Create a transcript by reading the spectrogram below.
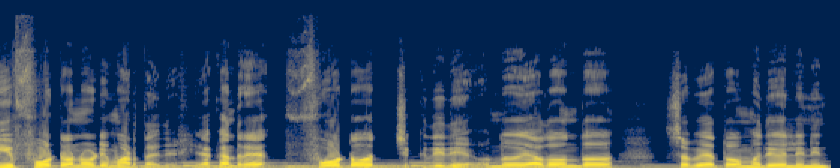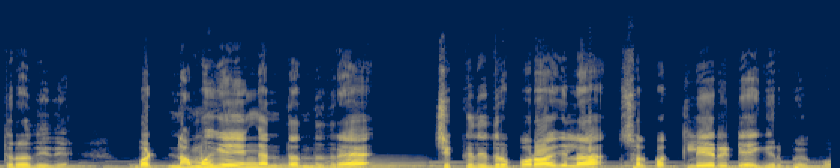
ಈ ಫೋಟೋ ನೋಡಿ ಮಾಡ್ತಾಯಿದ್ದೀವಿ ಯಾಕಂದರೆ ಫೋಟೋ ಚಿಕ್ಕದಿದೆ. ಒಂದು ಯಾವುದೋ ಒಂದು ಸಭೆ ಅಥವಾ ಮದುವೆಯಲ್ಲಿ ನಿಂತಿರೋದಿದೆ. ಬಟ್ ನಮಗೆ ಹೆಂಗಂತಂದರೆ ಚಿಕ್ಕದಿದ್ರೂ ಪರವಾಗಿಲ್ಲ, ಸ್ವಲ್ಪ ಕ್ಲಿಯರಿಟಿ ಆಗಿರಬೇಕು.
